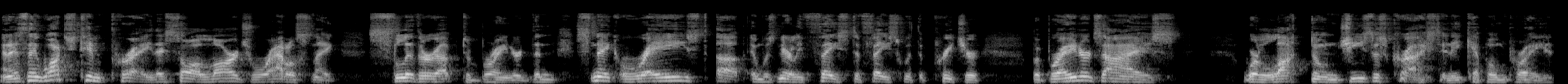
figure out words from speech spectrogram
And as they watched him pray, they saw a large rattlesnake slither up to Brainerd. The snake raised up and was nearly face to face with the preacher. But Brainerd's eyes were locked on Jesus Christ and he kept on praying.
